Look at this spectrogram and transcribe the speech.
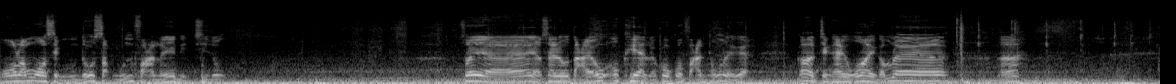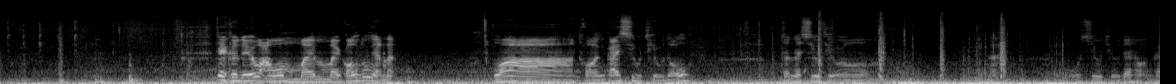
我諗我食唔到十碗飯啊！一年之中，所以誒由細到大屋屋企人啊個個飯桶嚟嘅。咁啊，淨係我係咁咧，啊！即係佢哋都話我唔係唔係廣東人啦。哇！唐人街蕭條到，真係蕭條咯，好蕭條啫，唐人街，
